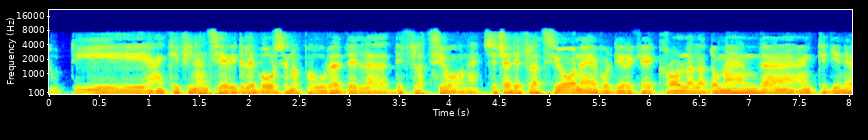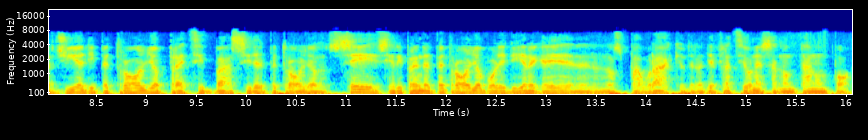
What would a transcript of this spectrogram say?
Tutti, anche i finanzieri delle borse, hanno paura della deflazione. Se c'è deflazione vuol dire che crolla la domanda anche di energia, di petrolio, prezzi bassi del petrolio. Se si riprende il petrolio vuol dire che lo spauracchio della deflazione si allontana un po'.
